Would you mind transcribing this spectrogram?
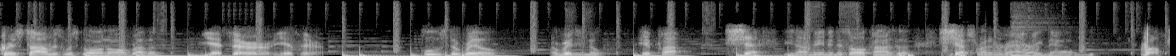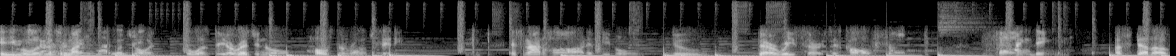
Chris Thomas. What's going on, brother? Yes, sir. Yes, sir. Who's the real, original hip hop chef? You know what I mean? And there's all kinds of chefs running around right now. Well, Can you who was the Michael? Jordan? Who was the original host of Rap City? It's not hard if people do their research. It's called fact finding instead of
